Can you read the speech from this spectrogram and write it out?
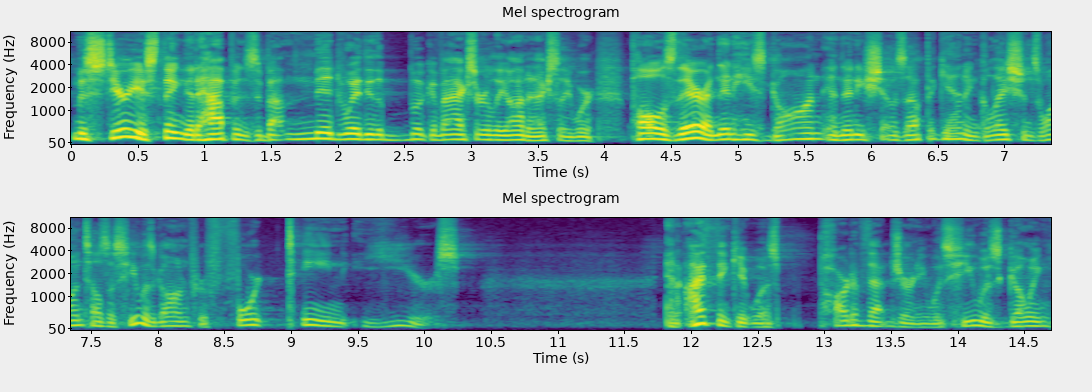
mysterious thing that happens about midway through the book of Acts, early on, and actually, where Paul is there and then he's gone and then he shows up again. And Galatians 1 tells us he was gone for 14 years. And I think it was part of that journey was he was going,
